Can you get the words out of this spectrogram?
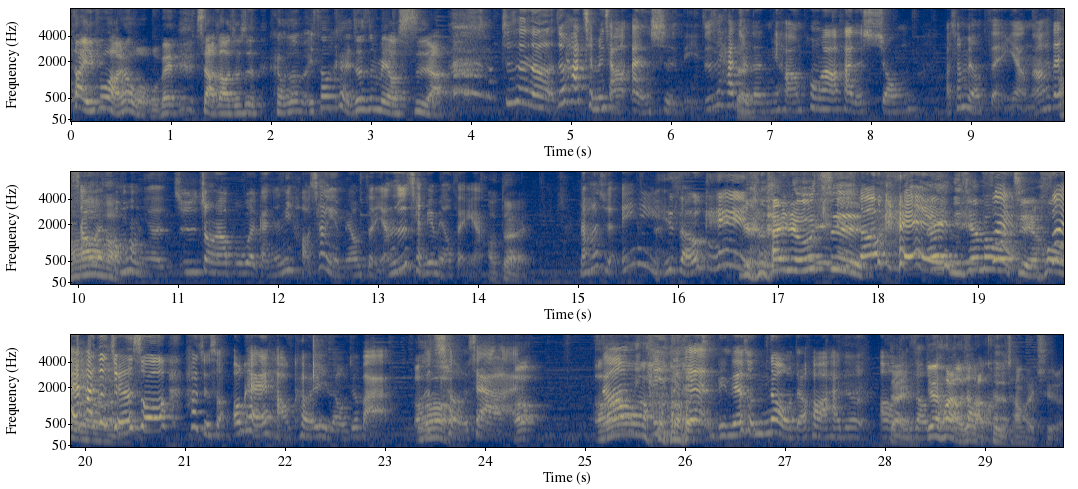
他一副好像我我被吓到，就是看我说 it's okay，就是没有事啊。就是呢，就他前面想要暗示你，就是他觉得你好像碰到他的胸，好像没有怎样，然后他再稍微哦碰碰你的就是重要部位，感觉你好像也没有怎样，就是前面没有怎样，哦，对，然后他觉得哎、i t s okay，原来如此 It's。okay，哎，你今天帮我解惑所以他就觉得得说，他觉得说 OK 好可以了，我就把我就扯下来，哦，然后哦你你直接你直接说 no 的话，他就哦对因为后来我就把裤子。穿回去了。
